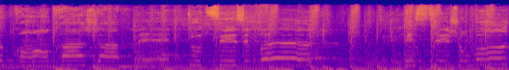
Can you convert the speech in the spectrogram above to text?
Reprendra jamais, toutes ces épreuves, et ces jours maudits,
